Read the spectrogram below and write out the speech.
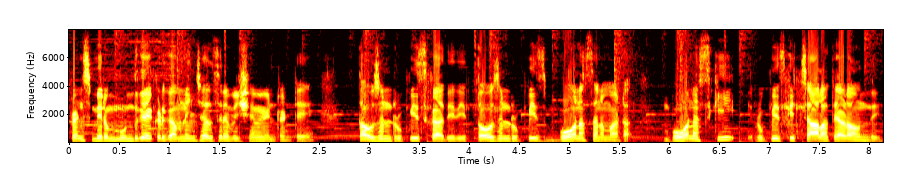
ఫ్రెండ్స్ మీరు ముందుగా ఇక్కడ గమనించాల్సిన విషయం ఏంటంటే థౌజండ్ రూపీస్ కాదు ఇది. థౌజండ్ రూపీస్ బోనస్ అనమాట బోనస్కి రూపీస్కి చాలా తేడా ఉంది.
